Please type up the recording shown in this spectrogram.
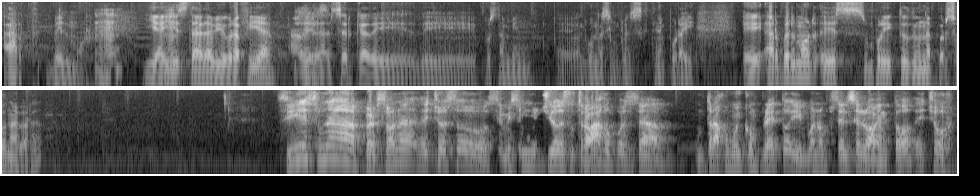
Art Belmore. Y ahí está la biografía eh, acerca de, pues también eh, algunas influencias que tiene por ahí. Eh, Art Belmore es un proyecto de una persona, ¿verdad? Sí, es una persona, de hecho eso se me hizo muy chido de su trabajo, pues, o sea, un trabajo muy completo y bueno, pues él se lo aventó, de hecho,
